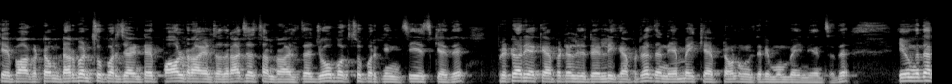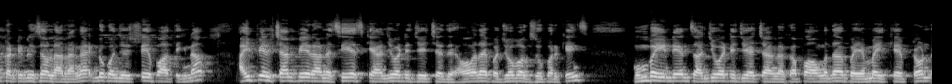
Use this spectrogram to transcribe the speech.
கேப் ஆகட்டும் Durban super giants Paarl Royals அது Rajasthan Royals Joburg super king CSK இது பிரிட்டோரியா கேபிட்டல் இது Delhi capital then MI Cape Town உங்களுக்கு தெரியும் மும்பை இந்தியன்ஸ் இது. இவங்க தான் கண்டினியூஸாக விளாட்றாங்க இன்னும் கொஞ்சம் ஹிஸ்ட்ரியை பார்த்தீங்கன்னா ஐபிஎல் சாம்பியனான சிஎஸ்கே அஞ்சு வாட்டி ஜெயிச்சது. அவங்க தான் இப்போ Joburg super kings Mumbai Indians அஞ்சு வாட்டி ஜெயிச்சாங்க. கப்போ அவங்க தான் இப்போ எம்ஐ கேப் டவுன்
